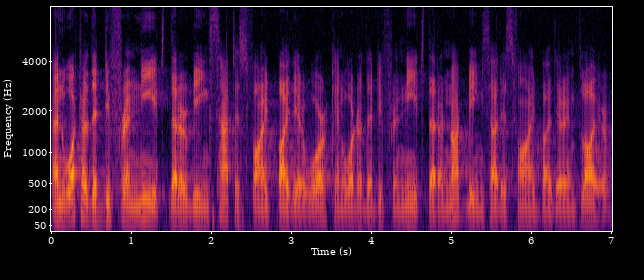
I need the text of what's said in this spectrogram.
And what are the different needs that are being satisfied by their work and what are the different needs that are not being satisfied by their employer?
